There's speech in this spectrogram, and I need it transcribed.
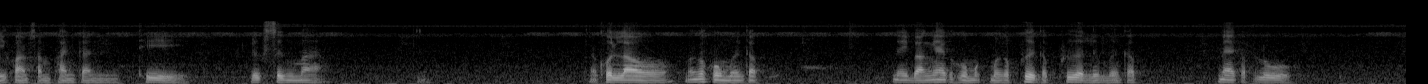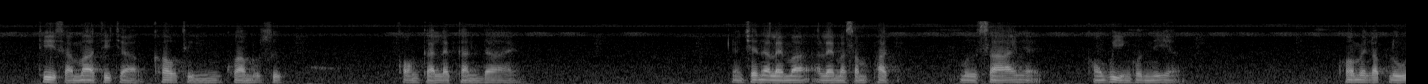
มีความสัมพันธ์กันที่ลึกซึ้งมากคนเรา มันก็คงเหมือนกับ ในบางแง่ก็คงเหมือนกับเพื่อนกับเพื่อน หรือเหมือนกับแม่กับลูก ที่สามารถที่จะเข้าถึงความรู้สึกของกันและกันได้ อย่างเช่นอะไรมาอะไรมาสัมผัสมือซ้ายเนี่ยของผู้หญิงคนนี้เขาไม่รับรู้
